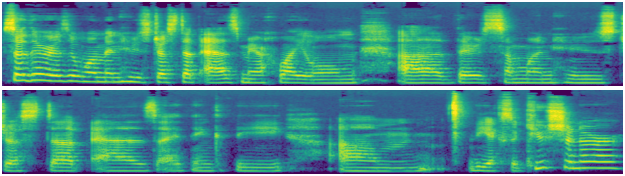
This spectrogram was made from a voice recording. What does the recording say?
So there is a woman who's dressed up as Mère Royaume. Uh, there's someone who's dressed up as, I think, the um, the executioner,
